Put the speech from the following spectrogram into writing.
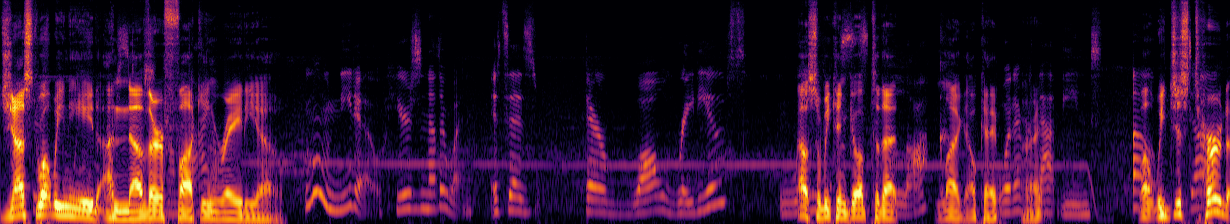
Just what we need, another fucking radio. Ooh, neato. Here's another one. It says they're wall radios. Oh, so we can go up to that Lock? leg. Okay. Whatever all right. that means. Well, we um, just duh. heard a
